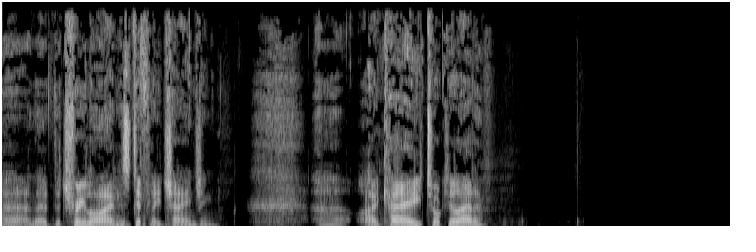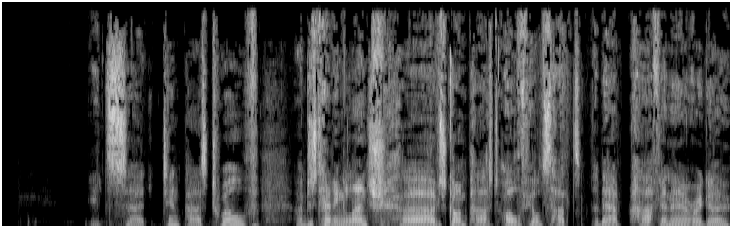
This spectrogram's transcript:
uh, and the, the tree line is definitely changing. Uh, okay, talk to you later. It's uh, 10 past 12. I'm just having lunch. Uh, I've just gone past Oldfields Hut about half an hour ago,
